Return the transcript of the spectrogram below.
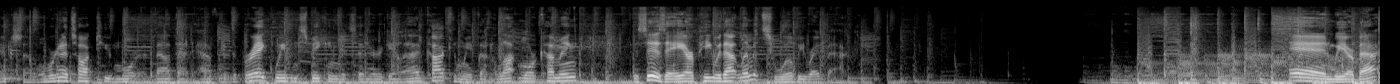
Excellent. Well, we're going to talk to you more about that after the break. We've been speaking with Senator Gail Adcock, and we've got a lot more coming. This is AARP Without Limits. We'll be right back. And we are back.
